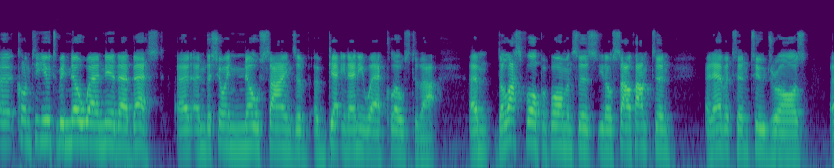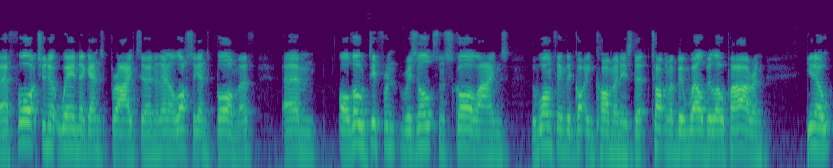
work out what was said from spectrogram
uh, continue to be nowhere near their best, and, and they're showing no signs of, of, getting anywhere close to that. Um, the last four performances, you know, Southampton and Everton, two draws, a fortunate win against Brighton, and then a loss against Bournemouth. Um, although different results and score lines, the one thing they've got in common is that Tottenham have been well below par, and you know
